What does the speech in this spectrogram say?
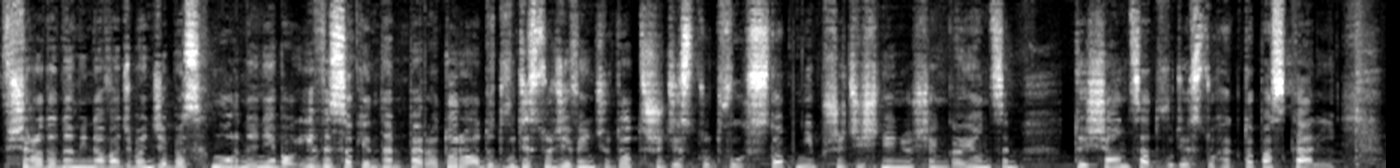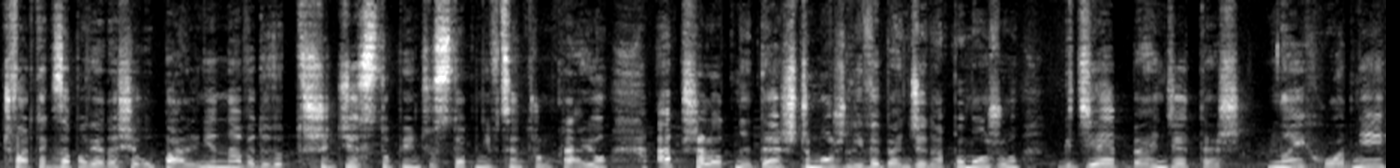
W środę dominować będzie bezchmurne niebo i wysokie temperatury od 29 do 32 stopni przy ciśnieniu sięgającym 1020 hektopaskali. Czwartek zapowiada się upalnie, nawet do 35 stopni w centrum kraju, a przelotny deszcz możliwy będzie na Pomorzu, gdzie będzie też najchłodniej,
